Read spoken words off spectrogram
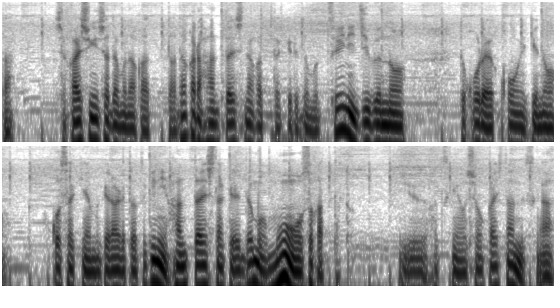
た社会主義者でもなかっただから反対しなかったけれどもついに自分のところへ攻撃の矛先が向けられた時に反対したけれどももう遅かったという発言を紹介したんですが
